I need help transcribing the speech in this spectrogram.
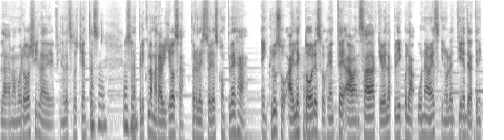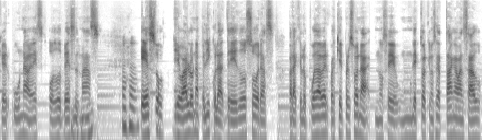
la de Mamoru Oshii, la de finales de los 80 es una película maravillosa, pero la historia es compleja. E incluso hay lectores o gente avanzada que ve la película una vez y no la entiende, la tiene que ver una vez o dos veces más. Eso, llevarlo a una película de dos horas para que lo pueda ver cualquier persona, no sé, un lector que no sea tan avanzado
